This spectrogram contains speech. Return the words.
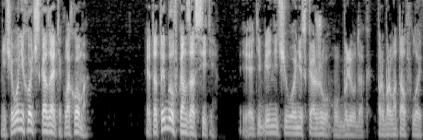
«Ничего не хочешь сказать, Оклахома?» «Это ты был в Канзас-Сити?» «Я тебе ничего не скажу, ублюдок», — пробормотал Флойд.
